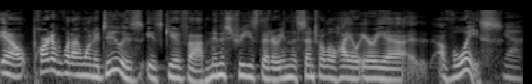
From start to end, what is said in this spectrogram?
you know, part of what I want to do is is give uh, ministries that are in the Central Ohio area a voice. Yes.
